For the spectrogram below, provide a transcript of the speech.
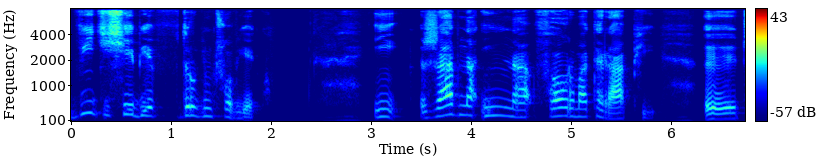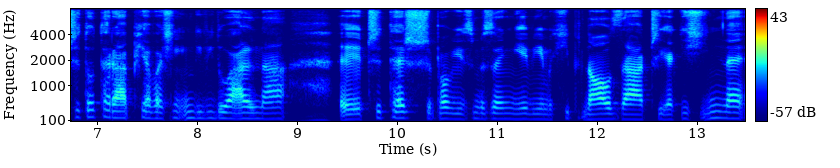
widzi siebie w drugim człowieku. I żadna inna forma terapii, y, czy to terapia właśnie indywidualna, czy też powiedzmy sobie, nie wiem, hipnoza, czy jakieś inne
